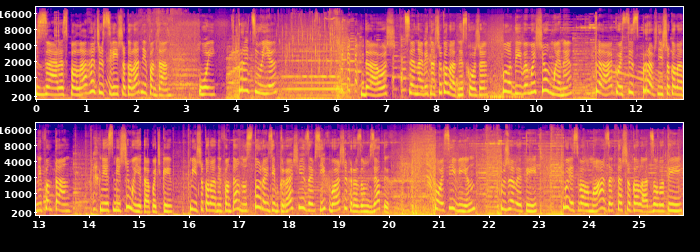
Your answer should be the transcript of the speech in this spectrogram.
Зараз полагоджу свій шоколадний фонтан. Ой, працює. Да уж, це навіть на шоколад не схоже. Подивимось, що в мене. Так, ось це справжній шоколадний фонтан. Не сміши мої тапочки. Мій шоколадний фонтан у сто разів кращий за всіх ваших разом взятих. Ось і він. Вже летить. Весь в алмазах та шоколад золотий.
